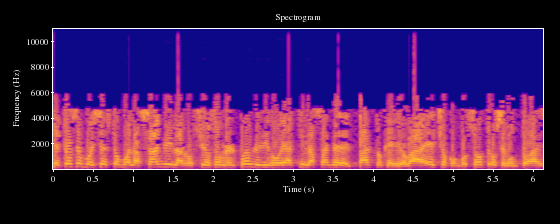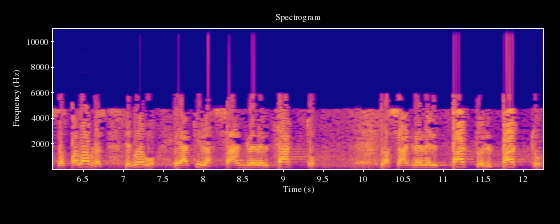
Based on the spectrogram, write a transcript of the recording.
Entonces Moisés tomó la sangre y la roció sobre el pueblo y dijo, he aquí la sangre del pacto que Jehová ha hecho con vosotros según todas estas palabras. De nuevo, he aquí la sangre del pacto. La sangre del pacto, el pacto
